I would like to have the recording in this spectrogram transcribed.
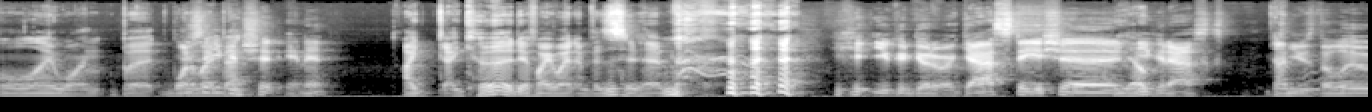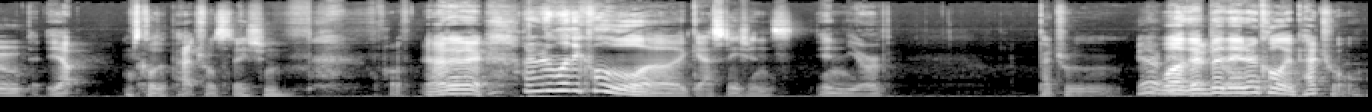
all I want. But one You of my you can best, shit in it. I I could if I went and visited him. You, you could go to a gas station. You Yep. could ask to I'm- use the loo. Yep, it's called a petrol station. I don't know. I don't know what they call uh, gas stations in Europe. Petrol. Yeah, it'd well, they, but they petrol. don't call it petrol,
